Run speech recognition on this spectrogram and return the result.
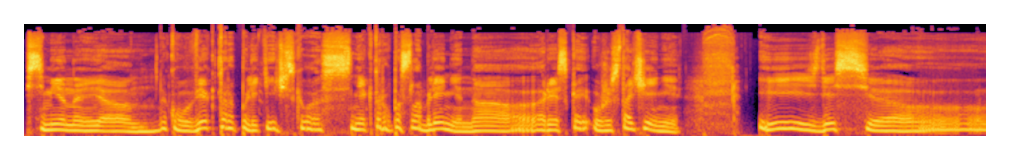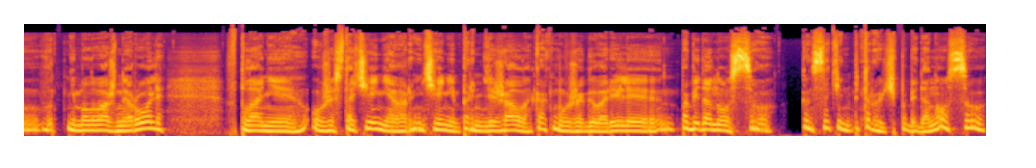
сменой э, такого вектора политического с некоторого послабления на резкое ужесточение. И здесь вот немаловажная роль в плане ужесточения, ограничений принадлежала, как мы уже говорили, победоносцу Константину Петровичу Победоносцеву,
